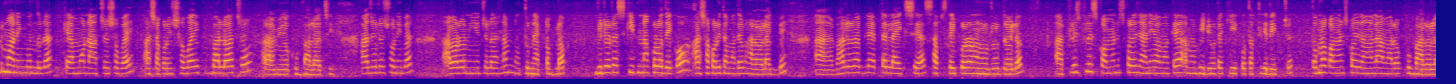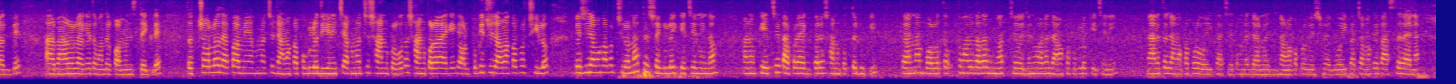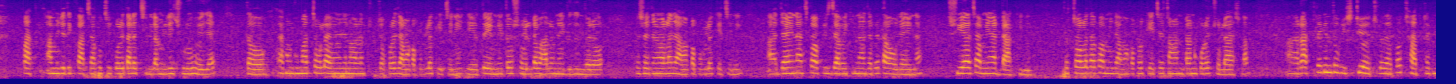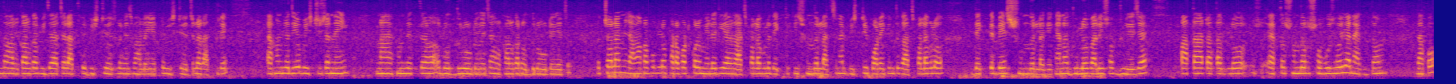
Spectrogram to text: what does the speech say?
Good morning বন্ধুরা। কেমন আছো সবাই? আশা করি সবাই খুব ভালো আছো আর আমিও খুব ভালো আছি। আজ হলো শনিবার, আবারও নিয়ে চলে আসলাম নতুন একটা ব্লগ। ভিডিওটা স্কিপ না করে দেখো, আশা করি তোমাদের ভালো লাগবে। আর ভালো লাগলে একটা লাইক, শেয়ার, সাবস্ক্রাইব করার অনুরোধ রইল। আর প্লিজ প্লিজ কমেন্টস করে জানিও আমাকে, আমার ভিডিওটা কী, কোথার থেকে দেখছ। তোমরা কমেন্টস করে জানালে আমারও খুব ভালো লাগবে, আর ভালো লাগে তোমাদের কমেন্টস দেখলে। তো চলো দেখো, আমি এখন হচ্ছে জামা কাপড়গুলো দিয়ে নিচ্ছি, এখন হচ্ছে স্নান করব। তো স্নান করার আগে অল্প কিছু জামা কাপড় ছিল, বেশি জামা কাপড় ছিল না, তো সেগুলোই কেচে নিলাম। কারণ কেচে তারপরে একবারে স্নান করতে ঢুকি। কেননা বলো তো, তোমাদের দাদা ঘুমাচ্ছে, ওই জন্য ভাবলাম জামা কাপড়গুলো কেচে নিই। নাহলে তো জামা কাপড় ওই কাছে, তোমরা জানো যে জামা কাপড় বেশিরভাগ ওই কাছে আমাকে কাচতে দেয় না। আমি যদি কাচাকুচি করি তাহলে চিল্লামিল্লি শুরু হয়ে যায়। তো এখন ঘুমাচ্ছে বলে আমি জন্য ভাবলাম চুপচাপ করে জামা কাপড়গুলো কেচে নিই, যেহেতু এমনিতেও শরীরটা ভালো নেই দুদিন ধরে ওর, তো সেই জন্য ভাবলাম জামা কাপড়গুলো কেচে নিই। আর জানি না আজকে অফিস যাবে কি না যাবে তাও জানি না, শুয়ে আছে আমি আর ডাকিনি। তো চলো দেখো আমি জামা কাপড় কেচে চান টান করে চলে আসলাম। আর রাত্রে কিন্তু বৃষ্টি হয়েছিলো দেখো, ছাদটা কিন্তু হালকা হালকা ভিজা আছে, রাত্রে বৃষ্টি হয়েছিলো, বেশ ভালোই একটা বৃষ্টি হয়েছিলো রাত্রে। এখন যদিও বৃষ্টিটা নেই না, এখন দেখতে রোদ্দুরও উঠে গেছে, হালকা হালকা রোদ্দুরও উঠে গেছে। তো চলো আমি জামা কাপড়গুলো ফটাফট করে মেলে দিই আর গাছপালাগুলো দেখতে কি সুন্দর লাগছে না। বৃষ্টির পরে কিন্তু গাছপালাগুলো দেখতে বেশ সুন্দর লাগে। কেন ধুলো বালি সব ধুয়ে যায়। পাতা টাতাগুলো এত সুন্দর সবুজ হয়ে যায় না একদম। দেখো,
